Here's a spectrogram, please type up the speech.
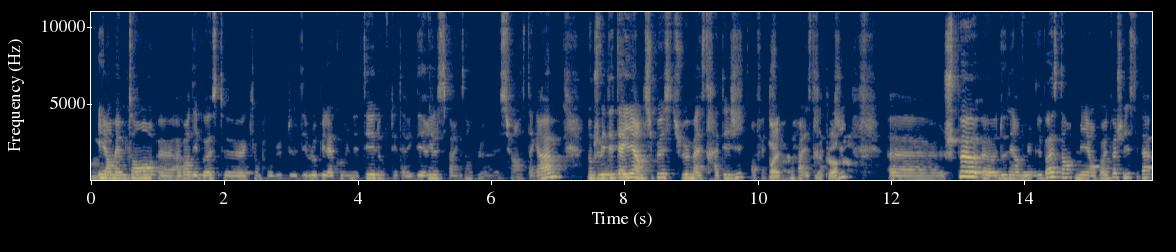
mm. et en même temps euh, avoir des posts euh, qui ont pour but de développer la communauté. Donc peut-être avec des reels par exemple sur Instagram. Donc je vais détailler un petit peu si tu veux ma stratégie en fait. Ouais. Je vais parler stratégie. Euh, je peux euh, donner un volume de poste, hein, mais encore une fois, je te dis, c'est pas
